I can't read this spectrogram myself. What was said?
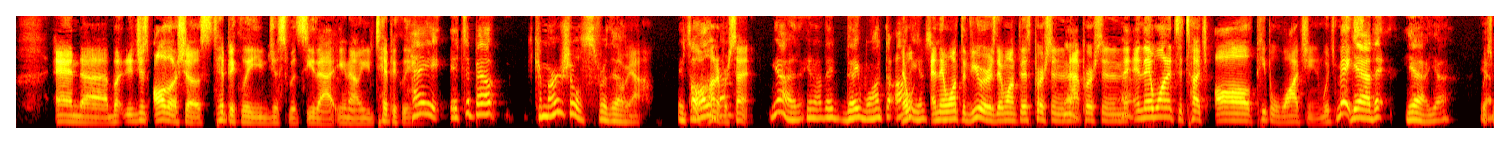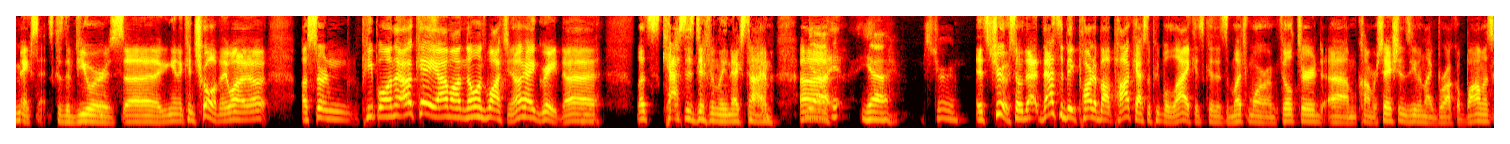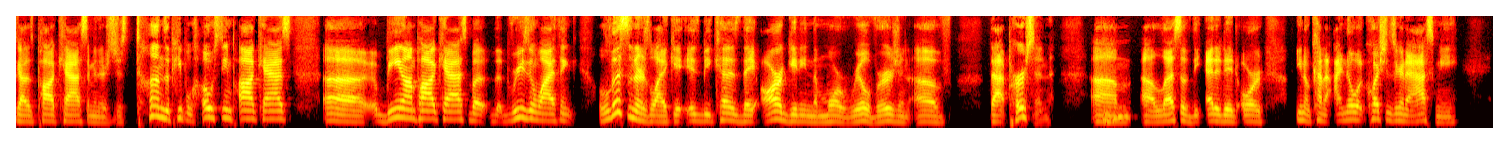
and uh, but it just all those shows. Typically, you just would see that. You know, you typically. Hey, it's about commercials for them. oh yeah. it's Oh, all 100 percent. Yeah, you know they they want the They- audience. and they want the viewers. They want this person and Yeah. that person, and, Yeah. they, and they want it to touch all people watching, which makes yeah, they, yeah, yeah. which Yeah. makes sense because the viewers uh you know control if they want uh, a certain people on there okay i'm on no one's watching okay great uh let's cast this differently next time uh yeah, it, yeah, it's true. It's true. So that that's the big part about podcasts that people like is because it's much more unfiltered um, conversations. Even like Barack Obama's got his podcast. I mean, there's just tons of people hosting podcasts, uh, being on podcasts. But the reason why I think listeners like it is because they are getting the more real version of that person, um, mm-hmm. uh, less of the edited or you know, kind of I know what questions they're going to ask me,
